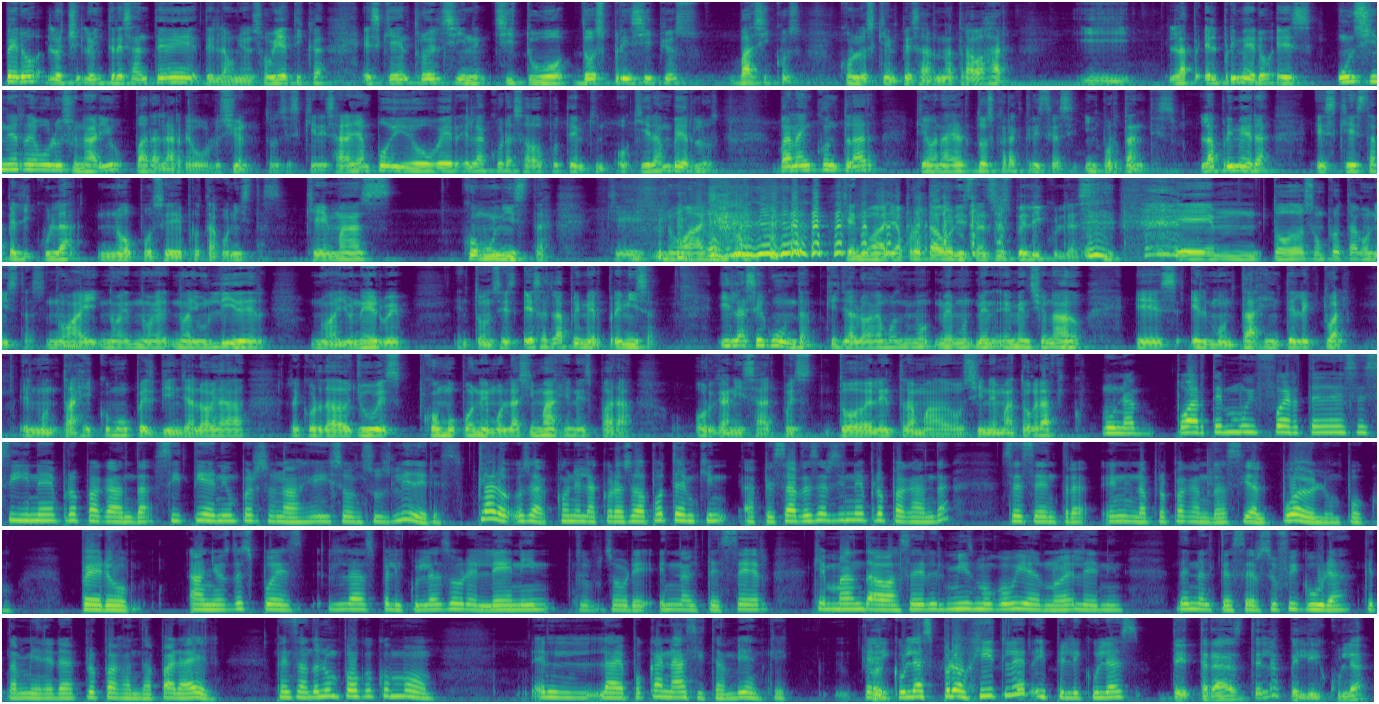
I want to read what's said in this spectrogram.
Pero lo, interesante de, la Unión Soviética es que dentro del cine sí tuvo dos principios básicos con los que empezaron a trabajar. Y el primero es un cine revolucionario para la revolución. Entonces, quienes hayan podido ver El acorazado Potemkin o quieran verlos, van a encontrar que van a haber dos características importantes. La primera es que esta película no posee protagonistas. ¿Qué más comunista que no haya, que no haya protagonista en sus películas. Em, todos son protagonistas, no hay, no, no, hay un líder, no hay un héroe. Entonces, esa es la primera premisa. Y la segunda, que ya lo habíamos mencionado, es el montaje intelectual. El montaje, como pues bien ya lo había recordado Yu, es cómo ponemos las imágenes para organizar pues todo el entramado cinematográfico. Una parte muy fuerte de ese cine de propaganda sí tiene un personaje y son sus líderes. Claro, o sea, con el acorazado Potemkin, a pesar de ser cine de propaganda, se centra en una propaganda hacia el pueblo un poco, pero años después las películas sobre Lenin, sobre enaltecer, que mandaba hacer el mismo gobierno de Lenin, de enaltecer su figura, que también era propaganda para él. Pensándolo un poco como en la época nazi también, que películas pro Hitler y películas... Detrás de la película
